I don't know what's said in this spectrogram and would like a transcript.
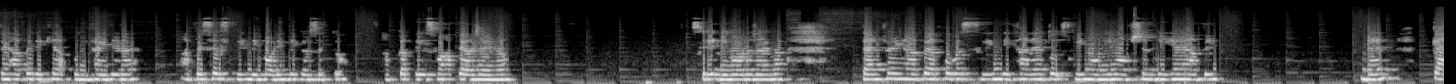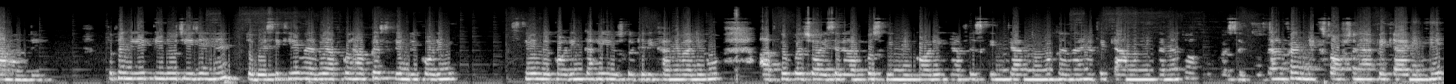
तो यहाँ पे देखिए आपको दिखाई दे रहा है। आप इसे स्क्रीन रिकॉर्डिंग भी कर सकते हो। आपका फेस वहाँ पे आ जाएगा। स्क्रीन रिकॉर्ड हो जाएगा। देन फिर यहाँ पे आपको बस स्क्रीन दिखाना है तो स्क्रीन ओनली ऑप्शन भी है यहाँ पे। देन कैम ओनली तो फिर ये तीनों चीज़ें हैं। तो बेसिकली मैं अभी आपको यहाँ पे स्क्रीन रिकॉर्डिंग स्क्रीन रिकॉर्डिंग का ही यूज़ करके दिखाने वाली हूँ। आपके ऊपर चॉइस अगर आपको स्क्रीन रिकॉर्डिंग या फिर स्क्रीन कैम दोनों करना है या फिर कैम ओनली करना है तो आप कर सकते हो। देन फिर नेक्स्ट ऑप्शन यहाँ पे क्या है देखिए?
